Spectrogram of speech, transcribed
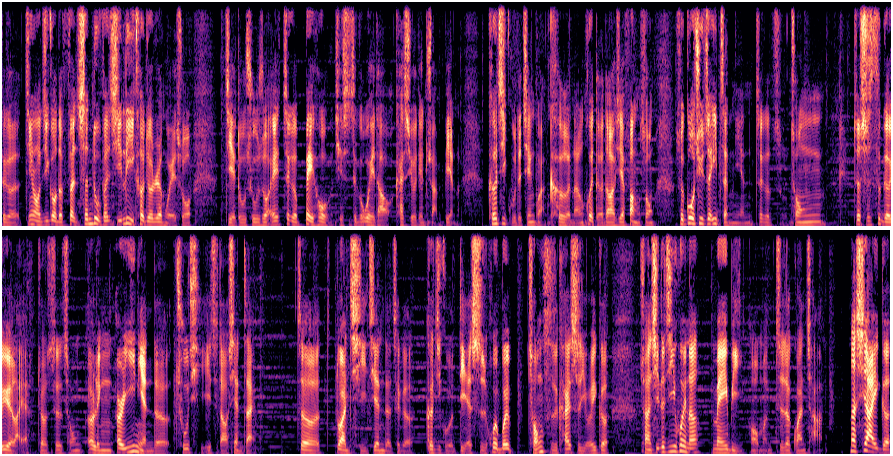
这个金融机构的分深度分析，立刻就认为说，解读出说，哎，这个背后其实这个味道开始有点转变了。科技股的监管可能会得到一些放松，所以过去这一整年，这个从这十四个月来啊，就是从二零二一年的初期一直到现在这段期间的这个科技股的跌势，会不会从此开始有一个喘息的机会呢？Maybe，我们值得观察。那下一个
